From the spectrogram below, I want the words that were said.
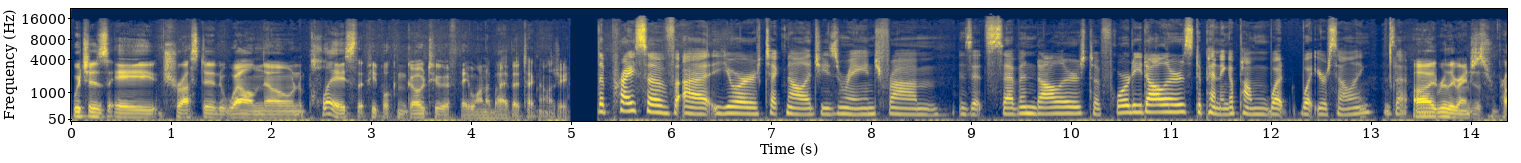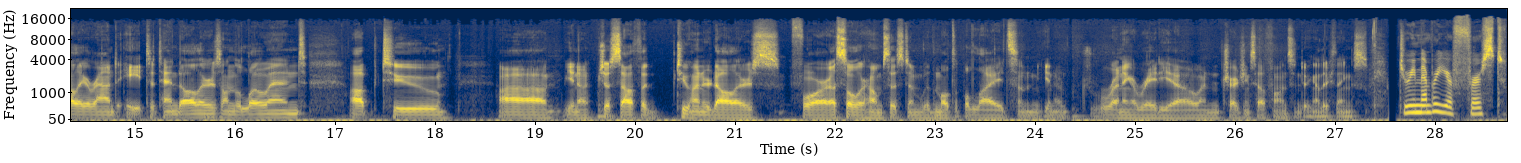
which is a trusted, well known place that people can go to if they want to buy the technology. The price of uh, your technologies range from is it seven dollars to forty dollars, depending upon what what you're selling. Is that? Uh, it really ranges from probably around eight to ten dollars on the low end, up to uh, you know, just south of two hundred dollars for a solar home system with multiple lights and you know, running a radio and charging cell phones and doing other things. Do you remember your first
